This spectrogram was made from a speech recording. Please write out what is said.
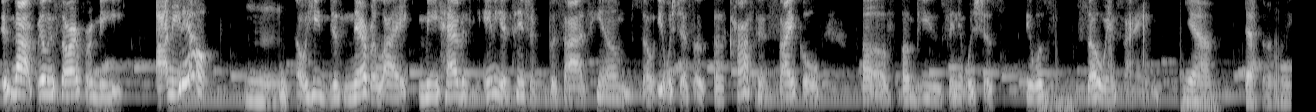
It's not feeling sorry for me. I need help. Mhm. So he just never liked me having any attention besides him. So it was just a, a constant cycle of abuse. And it was just, it was so insane. Yeah, definitely.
